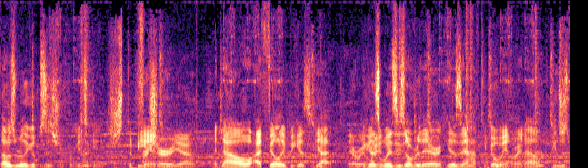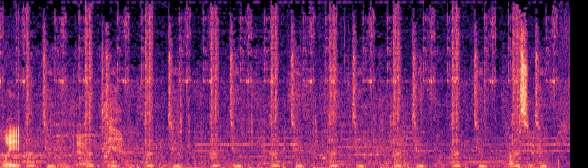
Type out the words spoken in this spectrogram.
that was a really good position for Mewtwo just to be For in. sure, yeah. And now I feel like because yeah, There because win. Wizzy's over there, he doesn't have to go in right now. He just wait. yeah. Hutsu.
